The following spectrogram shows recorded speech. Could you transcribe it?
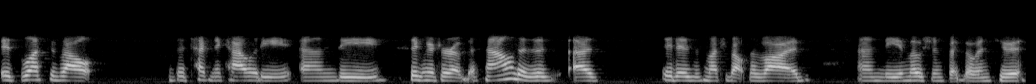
it's less about the technicality and the signature of the sound as, as it is as much about the vibe and the emotions that go into it.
